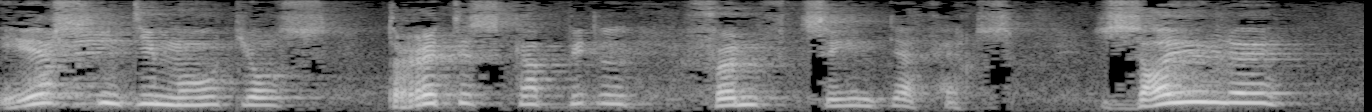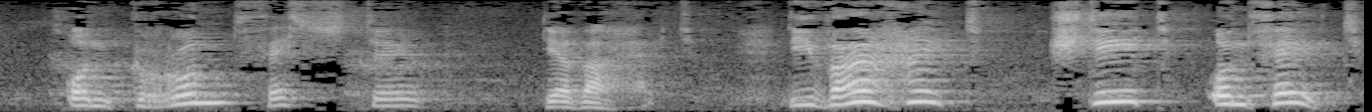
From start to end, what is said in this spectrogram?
1. Timotheus, drittes Kapitel, 15. Vers. Säule und Grundfeste der Wahrheit. Die Wahrheit steht und fällt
